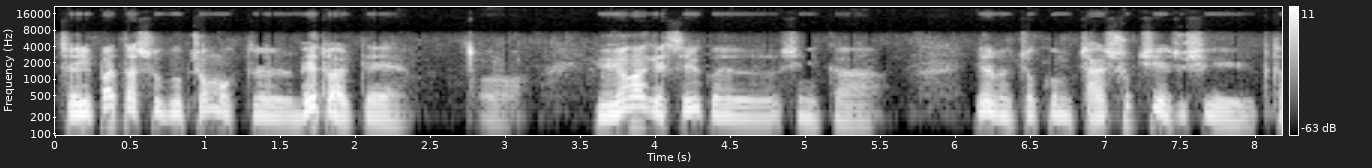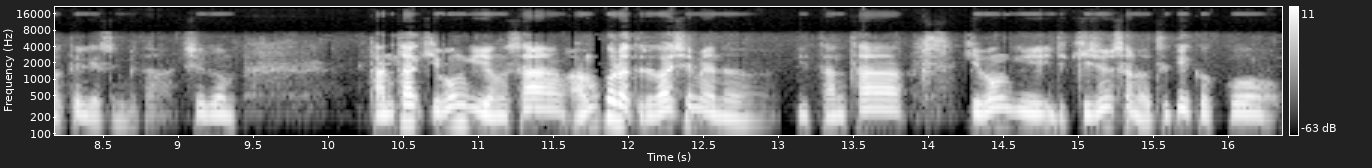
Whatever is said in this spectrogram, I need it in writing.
저희 빠따 수급 종목들 매도할 때 어, 유용하게 쓰일 것이니까 여러분 조금 잘 숙지해 주시기 부탁드리겠습니다. 지금 단타 기본기 영상 아무거나 들어가시면은 이 단타 기본기 이제 기준선 어떻게 긋고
